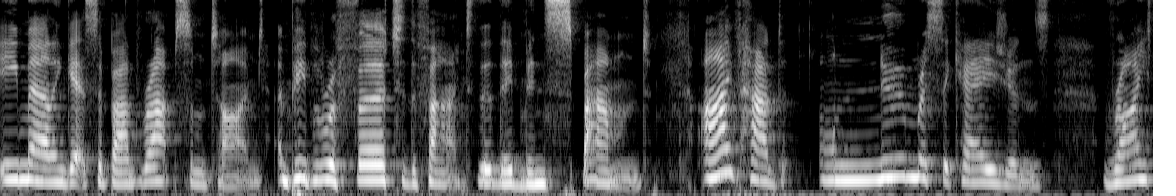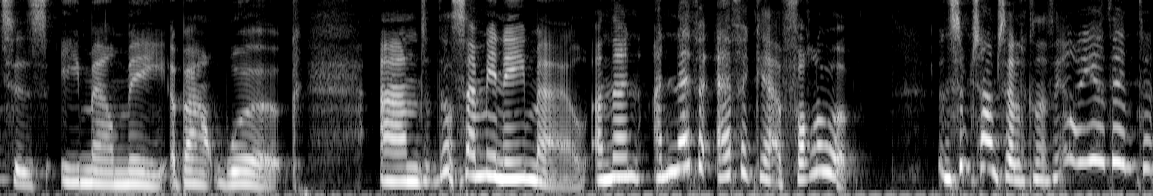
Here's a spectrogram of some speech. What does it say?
emailing gets a bad rap sometimes, and people refer to the fact that they've been spammed. I've had on numerous occasions writers email me about work, and they'll send me an email, and then I never ever get a follow up. And sometimes I look and I think, oh yeah, their,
